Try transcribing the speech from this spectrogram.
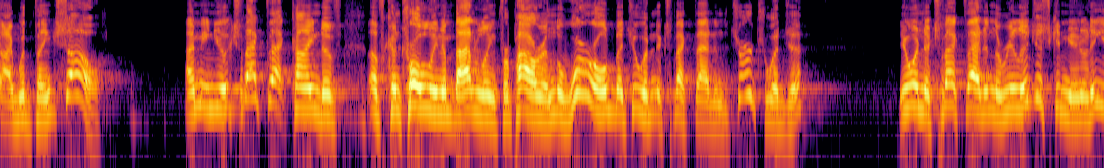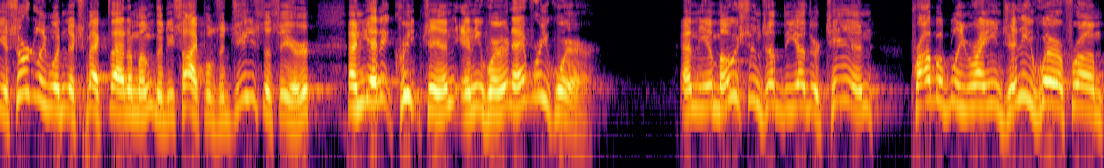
I would think so. I mean, you expect that kind of, of controlling and battling for power in the world, but you wouldn't expect that in the church, would you? You wouldn't expect that in the religious community. You certainly wouldn't expect that among the disciples of Jesus here. And yet it creeps in anywhere and everywhere. And the emotions of the other 10 probably range anywhere from,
